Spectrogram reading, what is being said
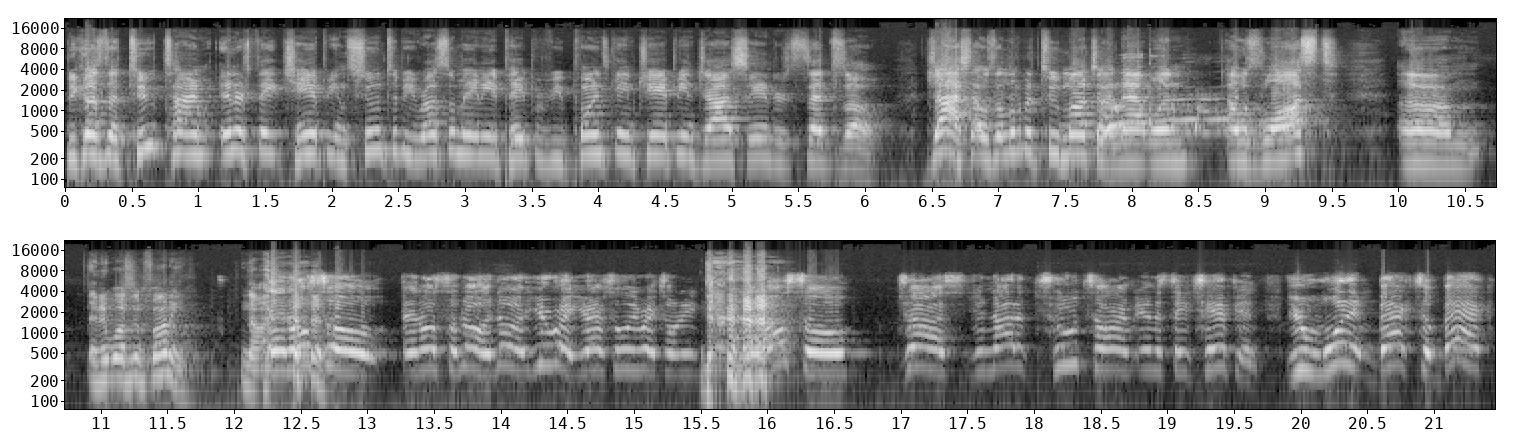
because the two-time interstate champion, soon-to-be WrestleMania pay-per-view points game champion, Josh Sanders said so. Josh, that was a little bit too much on that one. I was lost, um, and it wasn't funny. No. And also, and also, no, no, you're right. You're absolutely right, Tony. and also, Josh, you're not a two-time interstate champion. You won it back to back,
